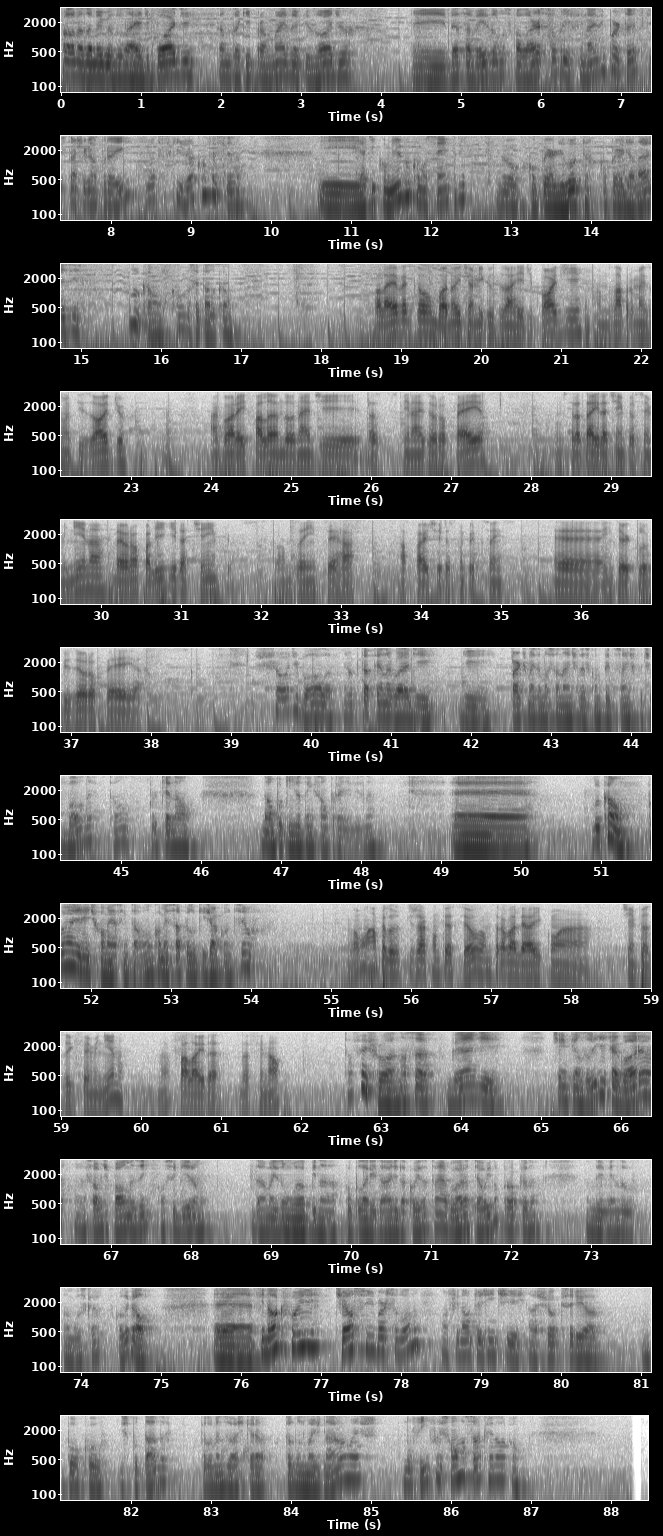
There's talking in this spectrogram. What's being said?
Fala meus amigos do Na Rede Pod, estamos aqui para mais um episódio e dessa vez vamos falar sobre finais importantes que estão chegando por aí e outras que já aconteceram. E aqui comigo, como sempre, meu companheiro de luta, companheiro de análise, Lucão. Como você tá, Lucão? Fala Everton, boa noite amigos da Rede Pod. Vamos lá para mais um episódio. Agora aí falando né, de, das finais europeias. Vamos tratar aí da Champions feminina, da Europa League e da Champions. Vamos aí encerrar a parte das competições é, interclubes europeias. Show de bola. É o que tá tendo agora de, de parte mais emocionante das competições de futebol, né? Então, por que não dar um pouquinho de atenção para eles, né? É... Lucão, por onde a gente começa então? Vamos começar pelo que já aconteceu? Vamos lá, pelo que já aconteceu. Vamos trabalhar aí com a Champions League feminina, né? Falar aí da, da final. Então fechou. A nossa grande Champions League, que agora, salve de palmas, hein? Conseguiram dar mais um up na popularidade da coisa, então agora até o hino próprio, né? Andei vendo a música, ficou legal. É, final que foi Chelsea e Barcelona, uma final que a gente achou que seria um pouco disputada, pelo menos eu acho que era todo mundo imaginava, mas no fim foi só um massacre né, local.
